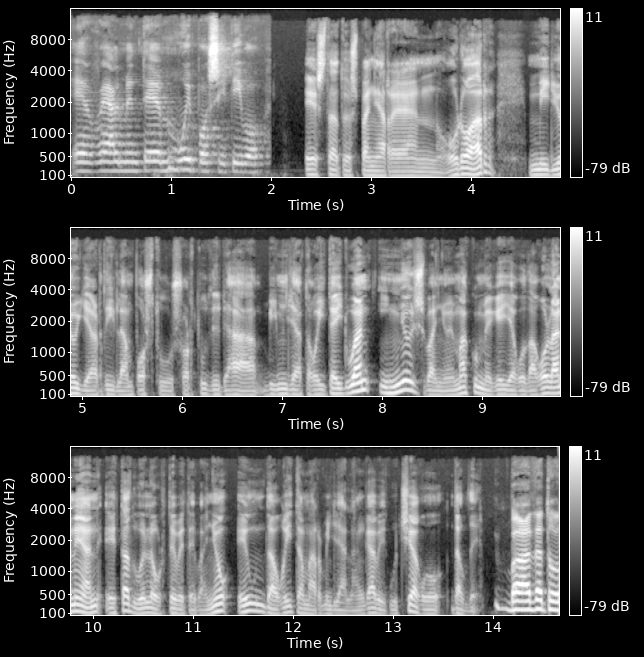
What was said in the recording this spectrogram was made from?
eh, realmente muy positivo. Estatu Espainiarrean oroar, milioi ardi lanpostu sortu dira 2008an, inoiz baino emakume gehiago dago lanean, eta duela urtebete baino, eun da hogeita marmila langabe gutxiago daude. Ba, datu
